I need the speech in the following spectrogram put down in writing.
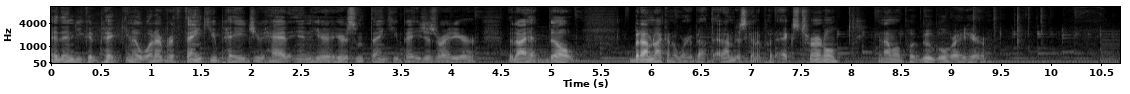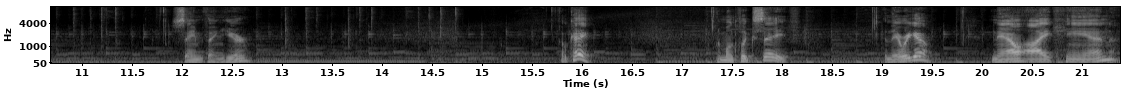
and then you could pick you know whatever thank you page you had in here. Here's some thank you pages right here that I have built but I'm not going to worry about that. I'm just going to put external and I'm going to put Google right here. Same thing here. Okay. I'm gonna click save. And there we go. Now I can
